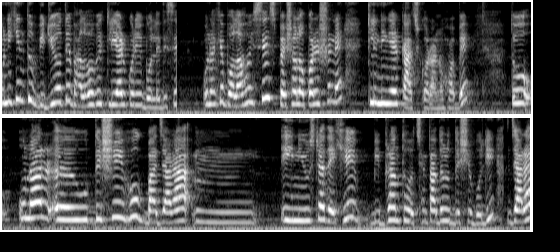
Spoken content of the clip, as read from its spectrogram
উনি কিন্তু ভিডিওতে ভালোভাবে ক্লিয়ার করেই বলে দিছে ওনাকে বলা হয়েছে স্পেশাল অপারেশনে ক্লিনিংয়ের কাজ করানো হবে। তো ওনার উদ্দেশ্যেই হোক বা যারা এই নিউজটা দেখে বিভ্রান্ত হচ্ছেন, তাদের উদ্দেশ্যে বলি, যারা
